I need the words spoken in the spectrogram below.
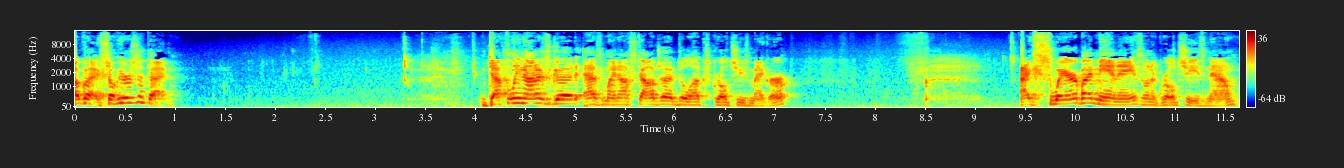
Okay, so here's the thing. Definitely not as good as my Nostalgia Deluxe Grilled Cheese Maker. I swear by mayonnaise on a grilled cheese now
